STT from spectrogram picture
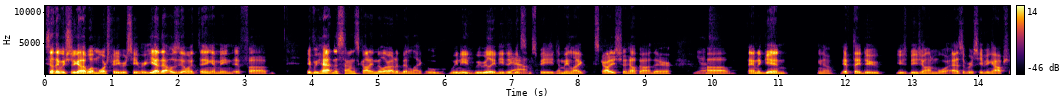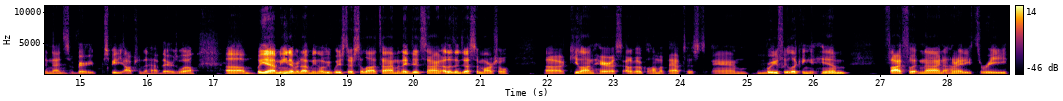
So I think we should have got a one more speedy receiver. Yeah, that was the only thing. I mean, if uh, if we hadn't assigned Scotty Miller, I'd have been like, ooh, we need, we really need to yeah. get some speed. I mean, like Scotty should help out there. Yes. Uh, and again, you know, if they do use Bijan more as a receiving option. Mm-hmm. That's mm-hmm. a very speedy option to have there as well. Um, but yeah, I mean, he never know. I mean, we, we, there's still a lot of time, and they did sign other than Justin Marshall, uh, Keilahn Harris out of Oklahoma Baptist, and mm-hmm. briefly looking at him, five foot nine, 183,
